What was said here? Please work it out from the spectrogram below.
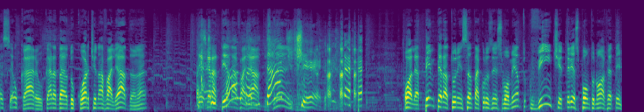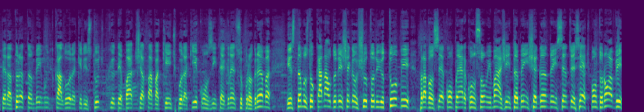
Esse é o cara, o cara da, do corte navalhada, né? Degradê navalhado. Grande. Olha, temperatura em Santa Cruz nesse momento, 23.9 a temperatura, também muito calor aqui no estúdio, porque o debate já estava quente por aqui com os integrantes do programa. Estamos no canal do Deixa que eu chuto no YouTube, para você acompanhar com som e imagem também, chegando em 107.9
